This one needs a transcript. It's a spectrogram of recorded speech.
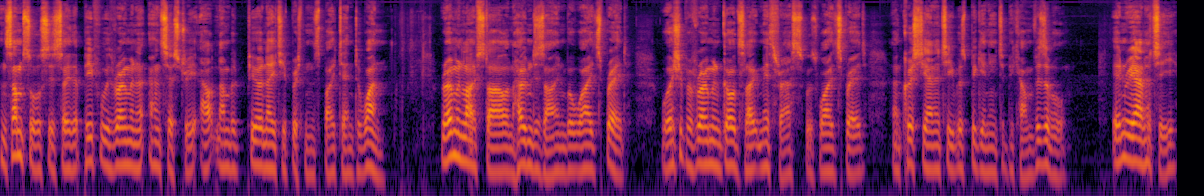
And some sources say that people with Roman ancestry outnumbered pure native Britons by 10 to 1. Roman lifestyle and home design were widespread, Worship of Roman gods like Mithras was widespread, and Christianity was beginning to become visible. In reality,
